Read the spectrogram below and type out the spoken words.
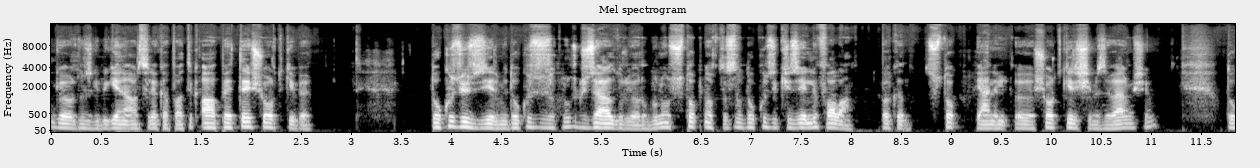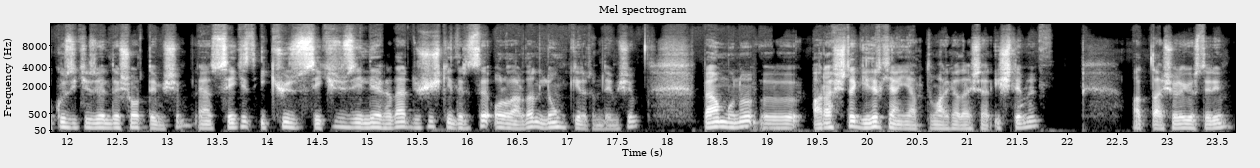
gördüğünüz gibi gene artıyla kapattık. APT short gibi. 920, 930 güzel duruyor. Bunun stop noktası 9250 falan. Bakın stop yani e, short girişimizi vermişim. 9250'de short demişim. Yani 8200 850'ye kadar düşüş gelirse oralardan long girerim demişim. Ben bunu e, araçta gelirken yaptım arkadaşlar işlemi. Hatta şöyle göstereyim.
